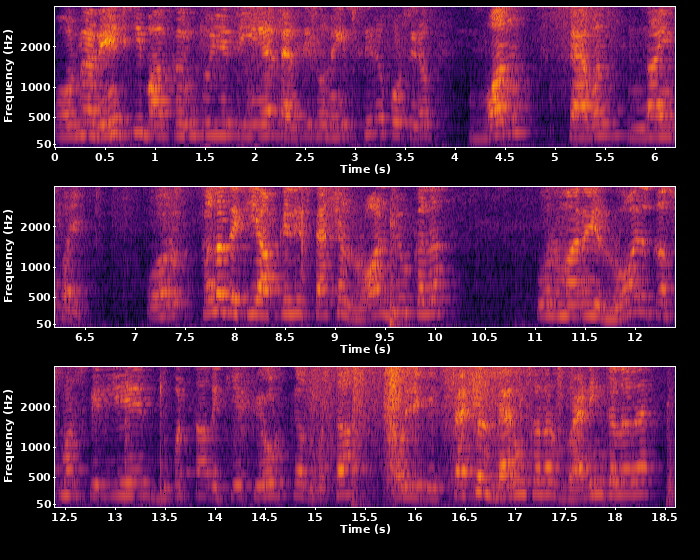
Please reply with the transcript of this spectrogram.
और मैं रेंज की बात करूँ तो ये तीन है, पैंतीस सौ नहीं, सिर्फ़ और सिर्फ़ वन सेवन नाइन फाइव। और कलर देखिए, आपके लिए स्पेशल रॉयल ब्लू कलर और हमारे रॉयल कस्टमर्स के लिए दुपट्टा, देखिए प्योर का दुपट्टा और ये special maroon colour wedding colour है।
